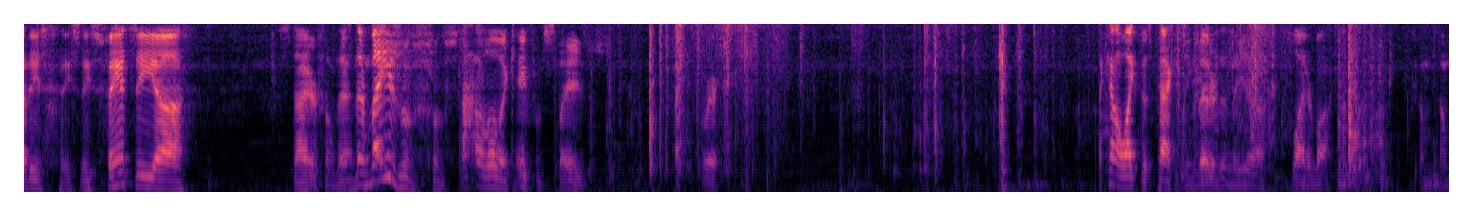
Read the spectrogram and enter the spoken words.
Got these these these fancy uh, styrofoam. They're they're made from, from I don't know. They came from space. I swear. I kind of like this packaging better than the uh, slider box. I'm I'm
